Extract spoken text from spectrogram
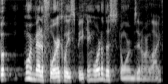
but more metaphorically speaking, what are the storms in our life?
